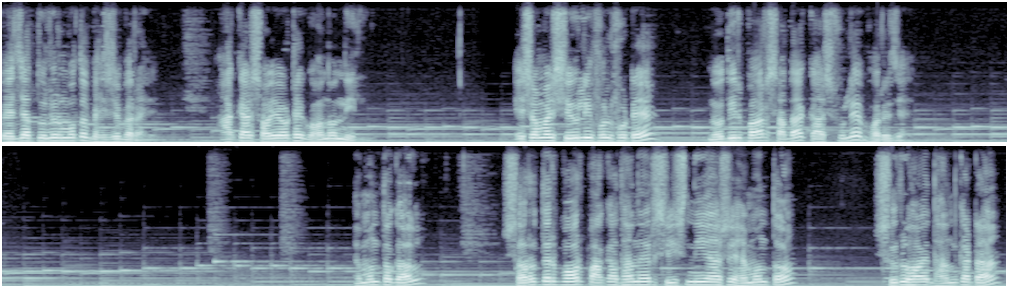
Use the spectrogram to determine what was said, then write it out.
পেঁজা তুলোর মতো ভেসে বেড়ায়। আকাশ হয়ে ওঠে ঘন নীল। এ সময় শিউলি ফুল ফুটে, নদীর পার সাদা কাশফুলে ভরে যায়। হেমন্তকাল, শরতের পর পাকা ধানের শীষ নিয়ে আসে হেমন্ত। শুরু হয় ধান কাটা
